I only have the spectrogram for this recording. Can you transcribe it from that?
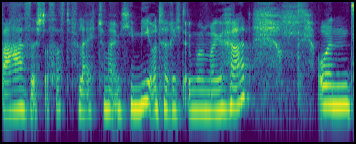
basisch. Das hast du vielleicht schon mal im Chemieunterricht irgendwann mal gehört. Und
